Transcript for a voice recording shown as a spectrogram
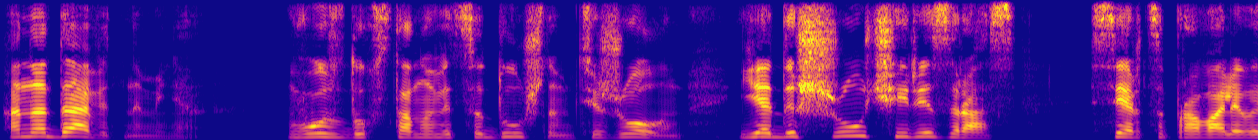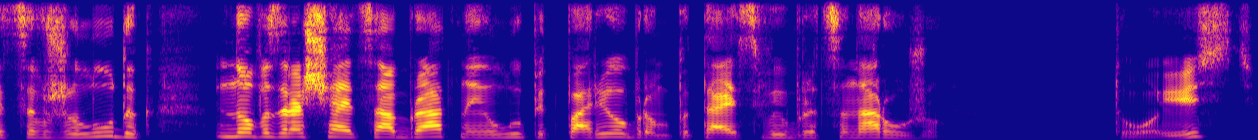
Она давит на меня. Воздух становится душным, тяжелым. Я дышу через раз. Сердце проваливается в желудок, но возвращается обратно и лупит по ребрам, пытаясь выбраться наружу. То есть,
